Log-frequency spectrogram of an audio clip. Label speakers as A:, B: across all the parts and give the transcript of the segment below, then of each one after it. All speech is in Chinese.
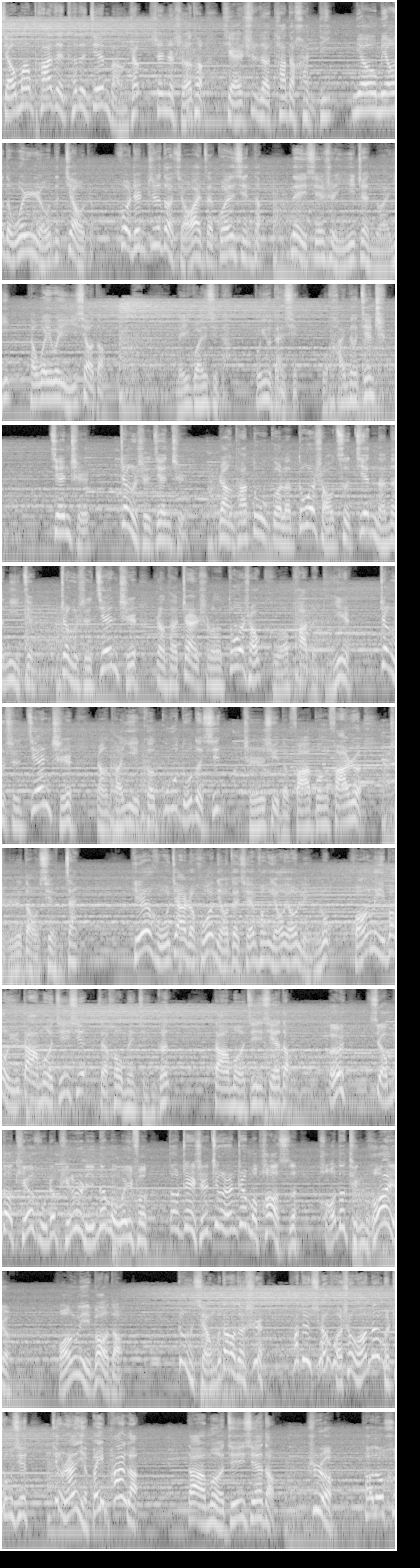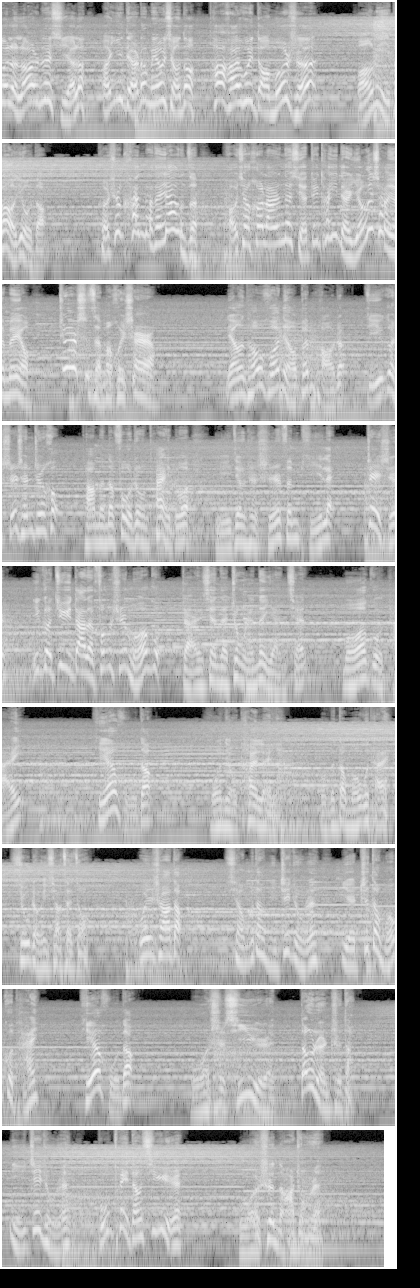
A: 小猫趴在他的肩膀上，伸着舌头舔舐着他的汗滴，喵喵的温柔的叫着。霍真知道小爱在关心他，内心是一阵暖意。他微微一笑，道：“没关系的，不用担心，我还能坚持。坚持，正是坚持，让他度过了多少次艰难的逆境；正是坚持，让他战胜了多少可怕的敌人；正是坚持，让他一颗孤独的心持续的发光发热，直到现在。”铁虎驾着火鸟在前方遥遥领路。黄力豹与大漠金蝎在后面紧跟。大漠金蝎道：“
B: 哎，想不到铁虎这平日里那么威风，到这时竟然这么怕死，跑得挺快呀。”
A: 黄力豹道：“更想不到的是，他对玄火圣王那么忠心，竟然也背叛了。”大漠金蝎道：“
B: 是啊，他都喝了狼人的血了，俺一点都没有想到他还会打魔神。”
A: 黄力豹又道：“可是看他的样子。”好像喝狼人的血对他一点影响也没有，这是怎么回事啊？两头火鸟奔跑着，几个时辰之后，他们的负重太多，已经是十分疲累。这时，一个巨大的风湿蘑菇展现在众人的眼前。蘑菇台，铁虎道：“
B: 火鸟太累了，我们到蘑菇台休整一下再走。”
A: 温莎道：“想不到你这种人也知道蘑菇台。”铁虎道。
B: 我是西域人，当然知道。
A: 你这种人不配当西域人。
B: 我是哪种人？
